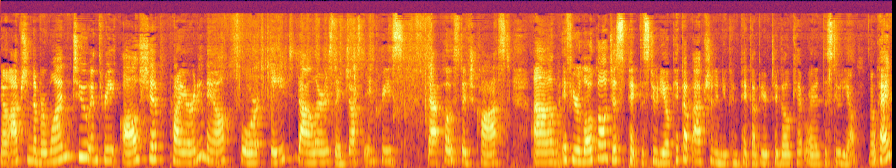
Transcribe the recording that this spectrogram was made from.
Now option number one, two, and three all ship priority mail for $8. They just increase that postage cost. Um, if you're local, just pick the studio pickup option and you can pick up your to-go kit right at the studio, okay?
